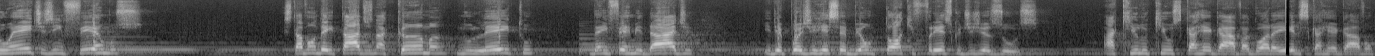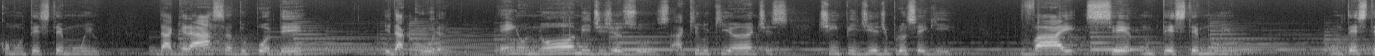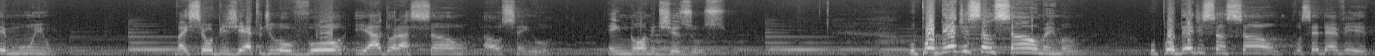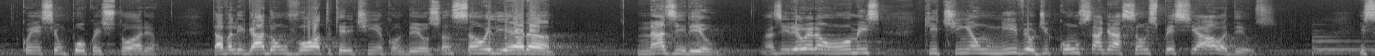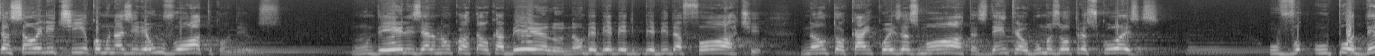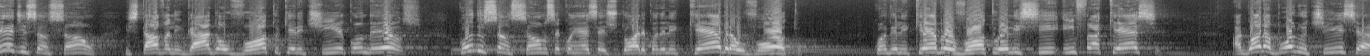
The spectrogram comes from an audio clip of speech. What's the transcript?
doentes, enfermos, estavam deitados na cama, no leito da enfermidade, e depois de receber um toque fresco de Jesus, aquilo que os carregava, agora eles carregavam como um testemunho da graça, do poder e da cura. Em o nome de Jesus, aquilo que antes te impedia de prosseguir, vai ser um testemunho, um testemunho, vai ser objeto de louvor e adoração ao Senhor, em nome de Jesus. O poder de Sansão, meu irmão, o poder de Sansão, você deve conhecer um pouco a história estava ligado a um voto que ele tinha com Deus. Sansão, ele era nazireu. Nazireu eram homens que tinham um nível de consagração especial a Deus. E Sansão ele tinha como nazireu um voto com Deus. Um deles era não cortar o cabelo, não beber bebida forte, não tocar em coisas mortas, dentre algumas outras coisas. O, o poder de Sansão estava ligado ao voto que ele tinha com Deus. Quando Sansão, você conhece a história, quando ele quebra o voto, quando ele quebra o voto, ele se enfraquece. Agora a boa notícia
